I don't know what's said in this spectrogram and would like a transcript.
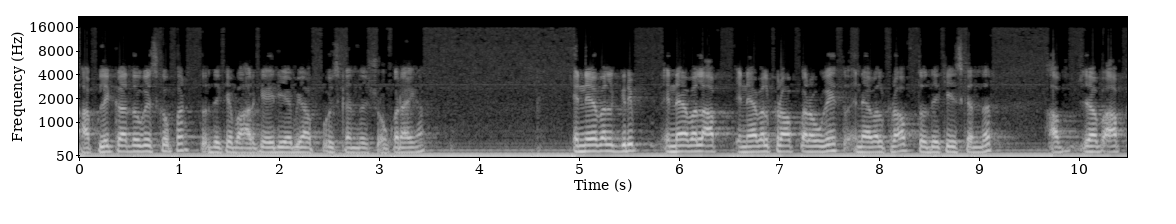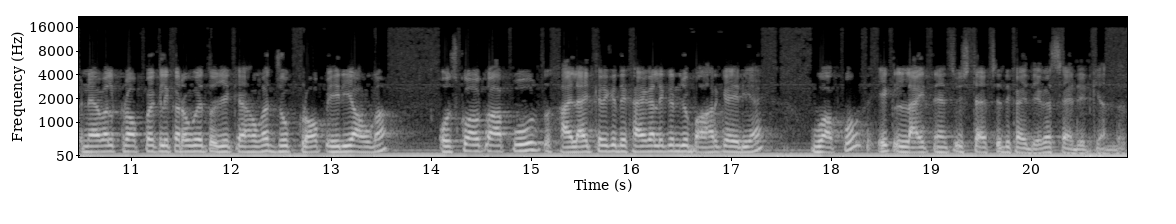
आप क्लिक कर दोगे इसके ऊपर तो देखिए बाहर का एरिया भी आपको इसके अंदर शो कराएगा। इनेबल ग्रिप इनेबल आप इनेबल क्रॉप करोगे तो इनेबल क्रॉप तो देखिए इसके अंदर। अब जब आप इनेबल क्रॉप पर क्लिक करोगे तो ये क्या होगा, जो क्रॉप एरिया होगा, उसको तो आपको हाईलाइट करके दिखाएगा, लेकिन जो बाहर का एरिया है, वो आपको एक लाइट इस टाइप से दिखाई देगा सैडेड के अंदर।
